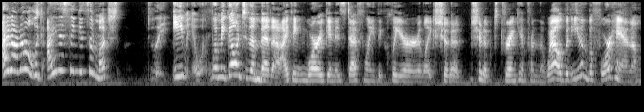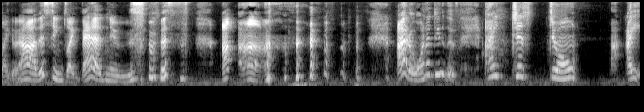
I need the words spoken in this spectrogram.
i don't know like i just think it's a much even when we go into the meta, I think Morrigan is definitely the clear like should have should have drank him from the well. But even beforehand, I'm like, ah, this seems like bad news. this, uh, uh-uh. uh I don't want to do this. I just don't I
